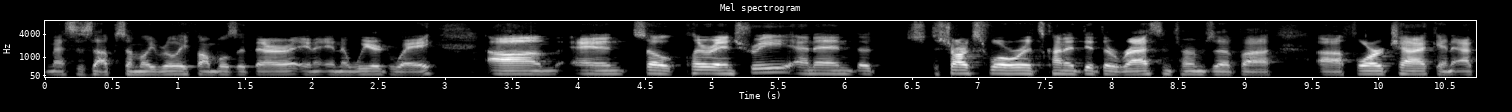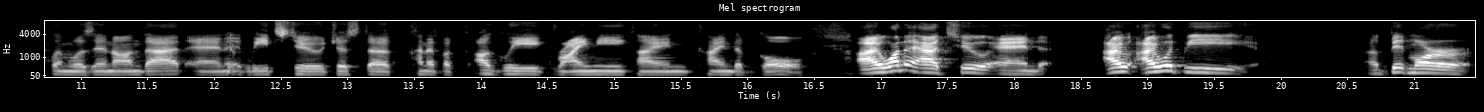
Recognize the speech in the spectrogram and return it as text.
messes up somebody really fumbles it there in, in a weird way um, and so clear entry and then the, the sharks forwards kind of did the rest in terms of uh, uh, check, and Eklund was in on that, and yep. it leads to just a kind of a ugly, grimy kind kind of goal. I want to add too, and I I would be a bit more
